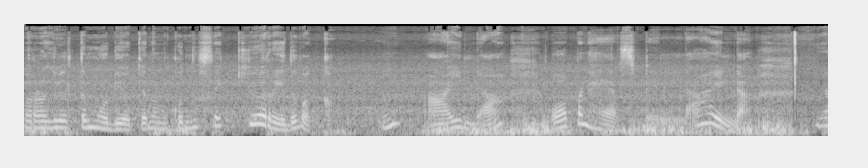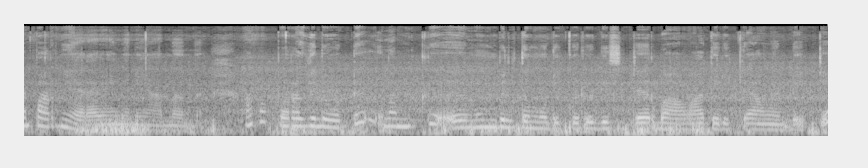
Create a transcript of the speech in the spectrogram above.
പുറകിലത്തെ മുടിയൊക്കെ നമുക്കൊന്ന് സെക്യൂർ ചെയ്ത് വെക്കാം. ആയില്ല. ഓപ്പൺ ഹെയർ സ്റ്റൈലില്ല ആയില്ല. ഞാൻ പറഞ്ഞു തരാം എങ്ങനെയാണെന്ന്. അപ്പോൾ പുറകിലോട്ട് നമുക്ക് മുമ്പിലത്തെ മുടിക്കൊരു ഡിസ്റ്റർബ് ആവാതിരിക്കാൻ വേണ്ടിയിട്ട്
